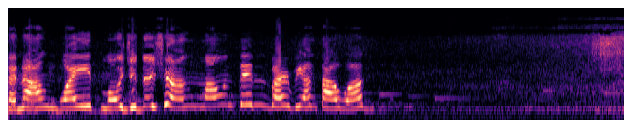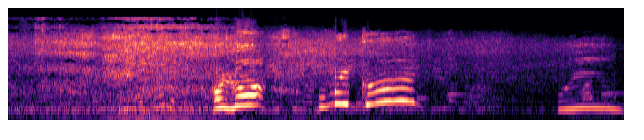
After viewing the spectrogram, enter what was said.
kana ang white mo. Diyan na siya ang mountain. Barbie ang tawag. Hala! Oh my God! Uy!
